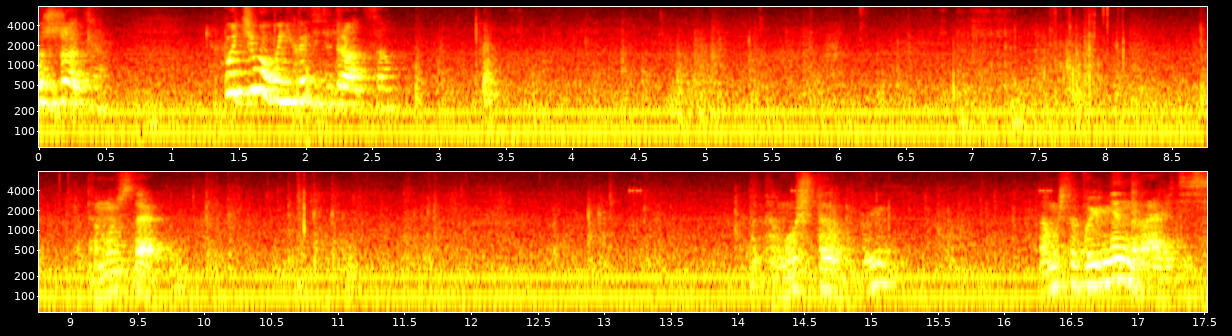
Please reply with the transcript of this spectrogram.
Лжете. Почему вы не хотите драться? Потому что... Потому Потому что вы... Потому что вы мне нравитесь.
